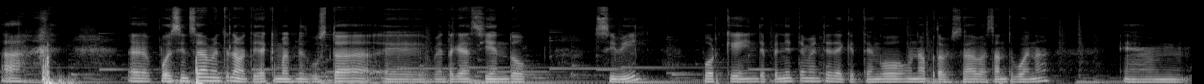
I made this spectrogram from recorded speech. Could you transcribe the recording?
Ah, eh, pues sinceramente la materia que más me gusta eh, vendría siendo civil, porque independientemente de que tengo una profesora bastante buena, em,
